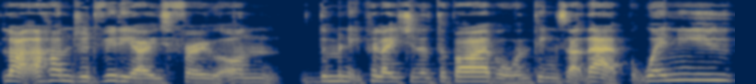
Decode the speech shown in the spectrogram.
like a hundred videos through on the manipulation of the bible and things like that but when you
